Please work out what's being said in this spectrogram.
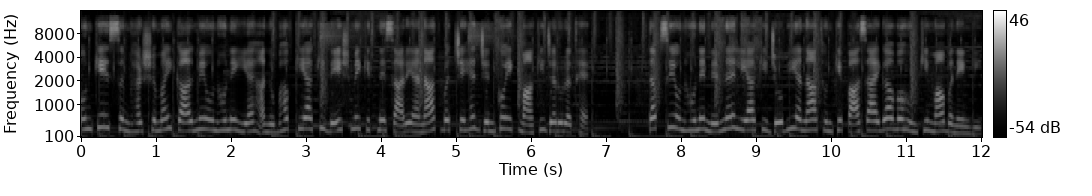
उनके इस संघर्षमय काल में उन्होंने यह अनुभव किया कि देश में कितने सारे अनाथ बच्चे हैं जिनको एक माँ की ज़रूरत है। तब से उन्होंने निर्णय लिया कि जो भी अनाथ उनके पास आएगा, वह उनकी माँ बनेंगी।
